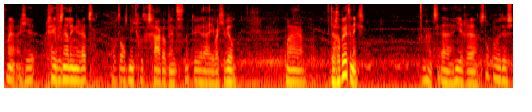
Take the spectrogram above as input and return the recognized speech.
Maar ja, als je geen versnelling meer hebt, of althans niet goed geschakeld bent, dan kun je rijden wat je wil. Maar er gebeurt er niks. Goed, eh, hier eh, stoppen we dus.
